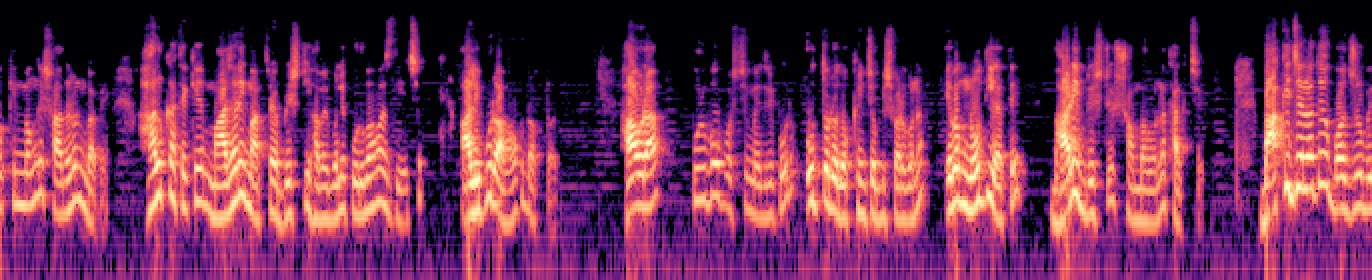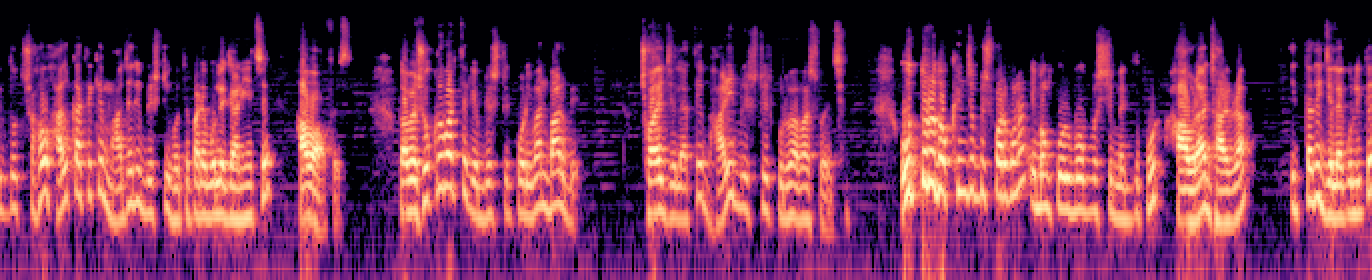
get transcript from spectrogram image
দক্ষিণবঙ্গে সাধারণভাবে হালকা থেকে মাঝারি মাত্রায় বৃষ্টি হবে বলে পূর্বাভাস দিয়েছে আলিপুর আবহাওয়া দপ্তর। হাওড়া পূর্ব, পশ্চিম মেদিনীপুর, উত্তর ও দক্ষিণ চব্বিশ পরগনা এবং নদিয়াতে ভারী বৃষ্টির সম্ভাবনা থাকছে। বাকি জেলাতেও বজ্রবিদ্যুৎ সহ হালকা থেকে মাঝারি বৃষ্টি হতে পারে বলে জানিয়েছে হাওয়া অফিস। তবে শুক্রবার থেকে বৃষ্টির পরিমাণ বাড়বে। ছয় জেলাতে ভারী বৃষ্টির পূর্বাভাস রয়েছে। উত্তর ও দক্ষিণ চব্বিশ পরগনা এবং পূর্ব, পশ্চিম মেদিনীপুর, হাওড়া, ঝাড়গ্রাম ইত্যাদি জেলাগুলিতে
